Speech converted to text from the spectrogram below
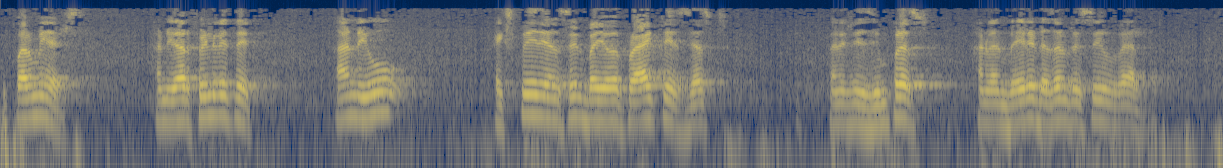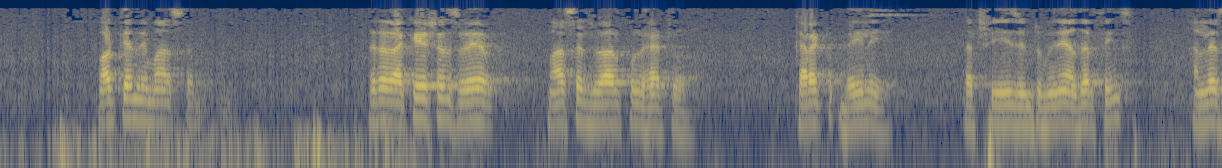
He permeates and you are filled with it and you experience it by your practice just when it is impressed and when Bailey doesn't receive well. What can the master? There are occasions where Master Djwhal Khul had to correct Bailey that she is into many other things unless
